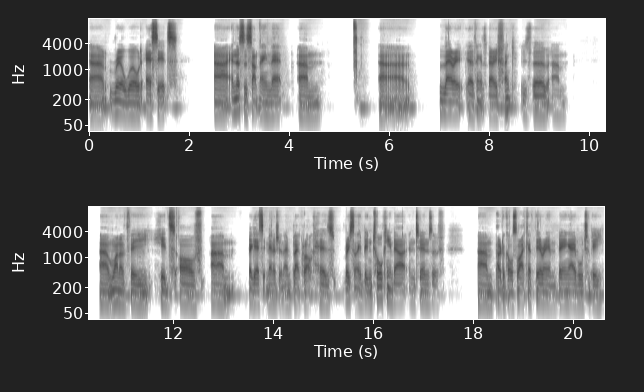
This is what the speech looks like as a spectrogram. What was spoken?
uh, real world assets, uh, and this is something that um, uh, Larry, I think it's Larry Fink, is the um, uh, one of the heads of um, big asset manager named BlackRock has recently been talking about in terms of um, protocols like Ethereum being able to be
